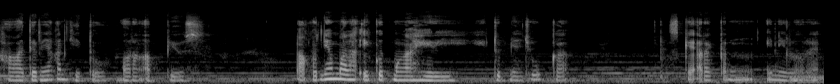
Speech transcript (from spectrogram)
Khawatirnya kan gitu orang abuse. Takutnya malah ikut mengakhiri hidupnya juga kayak reken ini loh rek.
